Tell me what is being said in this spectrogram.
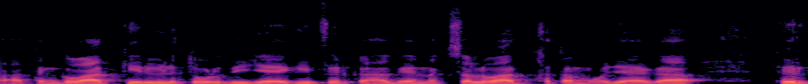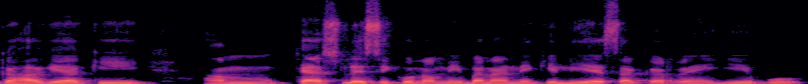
आतंकवाद की रीढ़ तोड़ दी जाएगी, फिर कहा गया नक्सलवाद खत्म हो जाएगा, फिर कहा गया कि हम कैशलेस इकोनॉमी बनाने के लिए ऐसा कर रहे हैं, ये वो।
